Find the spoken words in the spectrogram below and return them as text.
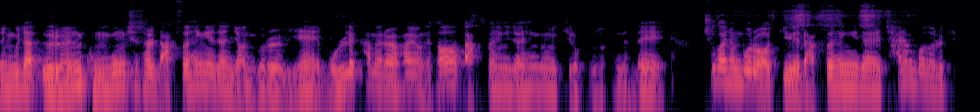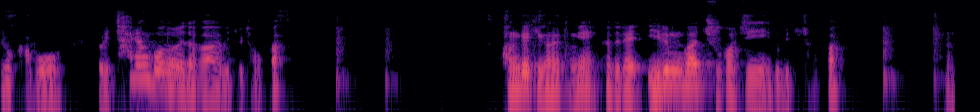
연구자 을은 공공시설 낙서 행위에 대한 연구를 위해 몰래카메라를 활용해서 낙서 행위자의 행동을 기록 분석했는데 추가 정보를 얻기 위해 낙서 행위자의 차량 번호를 기록하고 우리 차량 번호에다가 밑줄 쳐볼까? 관계 기관을 통해 그들의 이름과 주거지도 밑줄 쳐볼까? 음.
